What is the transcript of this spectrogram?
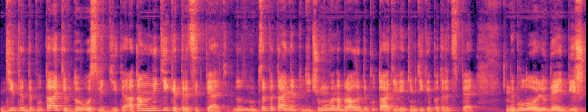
діти депутатів, дорослі діти, а там не тільки 35. Ну, це питання тоді, чому ви набрали депутатів, яким тільки по 35. не було людей більш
